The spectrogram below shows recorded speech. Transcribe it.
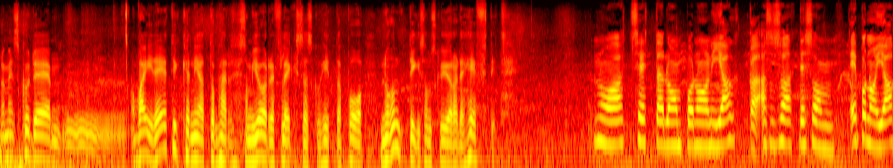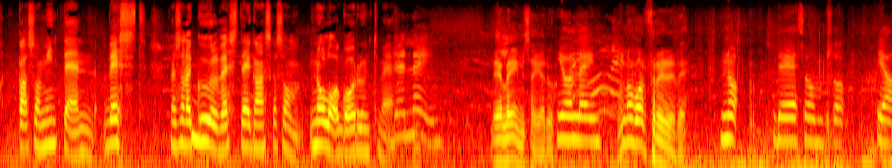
No, men skulle det, mm, vad är det tycker ni att de här som gör reflexer skulle hitta på någonting som skulle göra det häftigt? Nå, att sätta dem på någon jacka, alltså så att det som är på någon jacka som inte är en väst. Men sån där gul väst det är ganska som Nolo går runt med. är lame. Det är lame säger du. Jo, lame. Men varför är det det? Nå, det är som så, ja.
